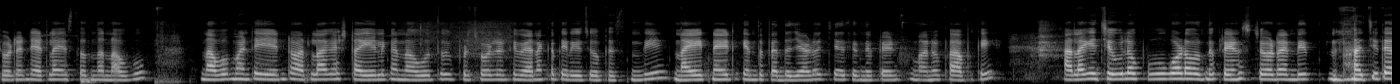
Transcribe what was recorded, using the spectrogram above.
చూడండి ఎట్లా ఇస్తుందో నవ్వు. నవ్వమంటే ఏంటో అట్లాగే స్టైల్గా నవ్వుతూ ఇప్పుడు చూడండి వెనక్కి తిరిగి చూపిస్తుంది. నైట్ నైట్కి ఎంత పెద్ద జడ వచ్చేసింది ఫ్రెండ్స్ మను పాపకి. అలాగే చెవిలో పువ్వు కూడా ఉంది ఫ్రెండ్స్ చూడండి. నచ్చితే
